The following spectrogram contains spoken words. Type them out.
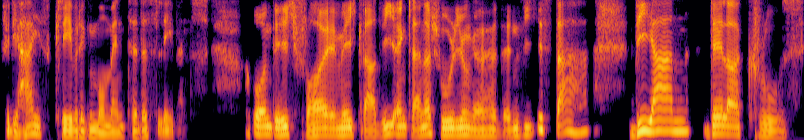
für die heiß klebrigen Momente des Lebens. Und ich freue mich gerade wie ein kleiner Schuljunge, denn sie ist da. Diane de la Cruz,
